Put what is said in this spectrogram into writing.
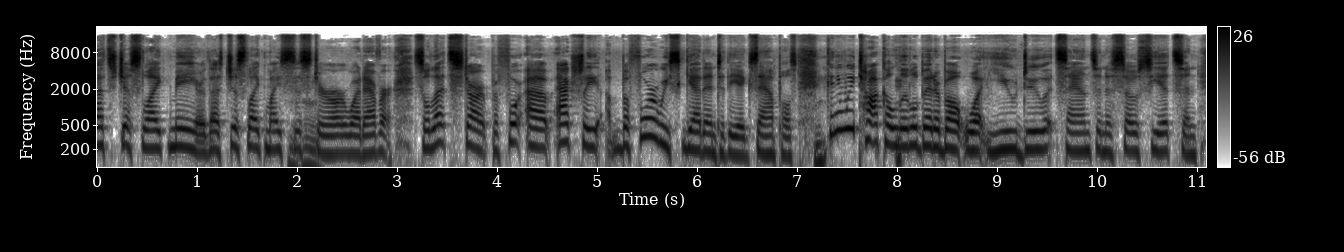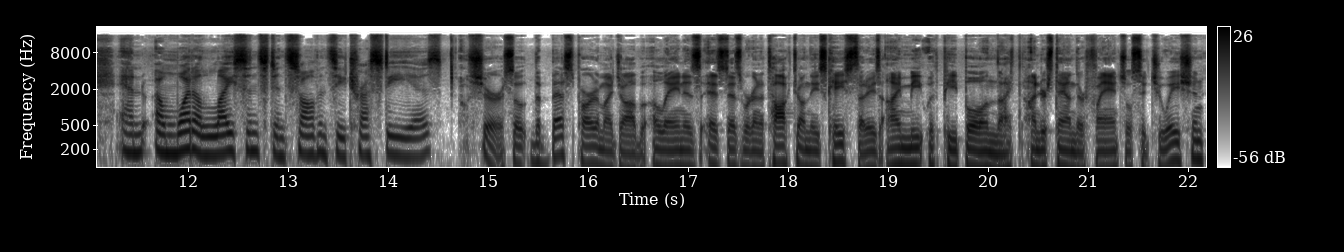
that's just like me or that's just like my sister mm-hmm. or whatever so let's start before uh, actually before we get into the examples mm-hmm. can we talk a little bit about what you do at sands and associates and and um, what a licensed insolvency trustee is Sure. So the best part of my job, Elaine, is, is as we're going to talk to on these case studies, I meet with people and I understand their financial situation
